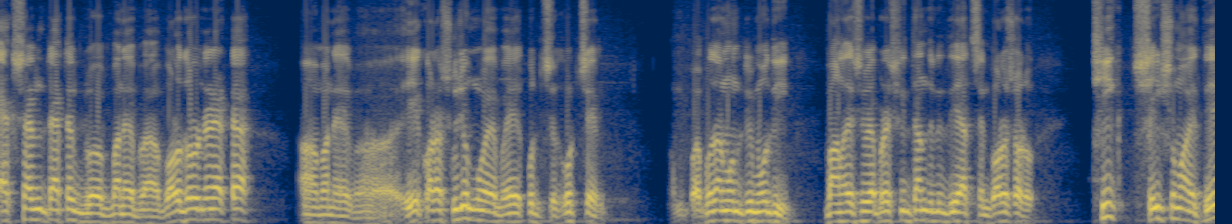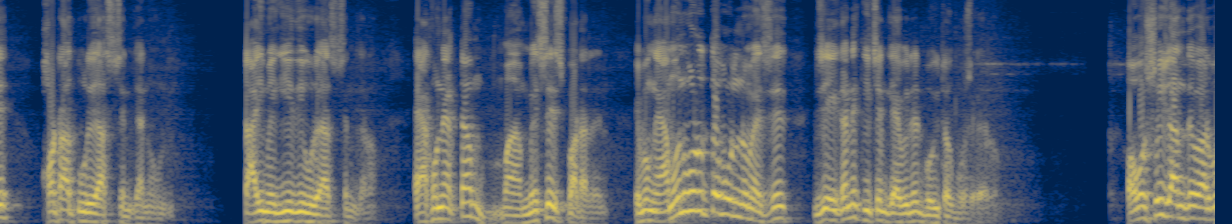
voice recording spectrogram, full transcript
অ্যাকশনটা একটা মানে বড় ধরনের একটা মানে এ করার সুযোগ করছে, করছেন প্রধানমন্ত্রী মোদী। বাংলাদেশের ব্যাপারে সিদ্ধান্ত নিতে যাচ্ছেন বড় সড়ো। ঠিক সেই সময়তে হঠাৎ উড়ে আসছেন কেন উনি? টাইম এগিয়ে দিয়ে উড়ে আসছেন কেন? এখন একটা মেসেজ পাঠালেন এবং এমন গুরুত্বপূর্ণ মেসেজ যে এখানে কিচেন ক্যাবিনেট বৈঠক বসে গেল। অবশ্যই জানতে পারব,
